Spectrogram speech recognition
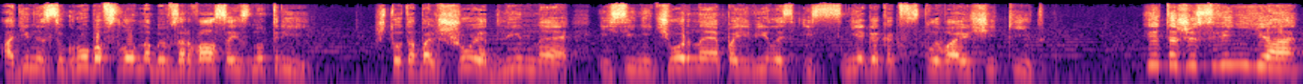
один из сугробов словно бы взорвался изнутри. Что-то большое, длинное и сине-черное появилось из снега, как всплывающий кит. «Это же свинья!»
